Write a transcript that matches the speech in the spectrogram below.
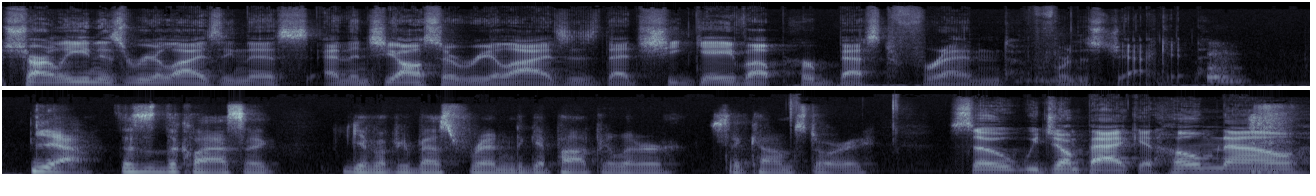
Charlene is realizing this, and then she also realizes that she gave up her best friend for this jacket. Yeah, this is the classic. Give up your best friend to get popular sitcom story. So we jump back at home now.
